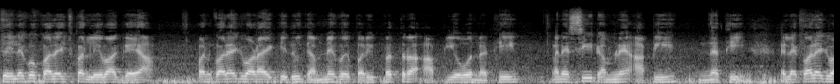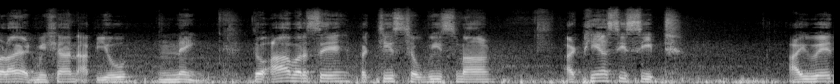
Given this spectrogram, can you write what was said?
તો એ લોકો કોલેજ પર લેવા ગયા. પણ કોલેજવાળાએ કીધું કે અમને કોઈ પરિપત્ર આપ્યો નથી. અને સીટ અમને આપી નથી. એટલે કોલેજવાળાએ એડમિશન આપ્યું નહીં. તો આ વર્ષે પચીસ છવ્વીસમાં અઠ્યાસી સીટ આયુર્વેદ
